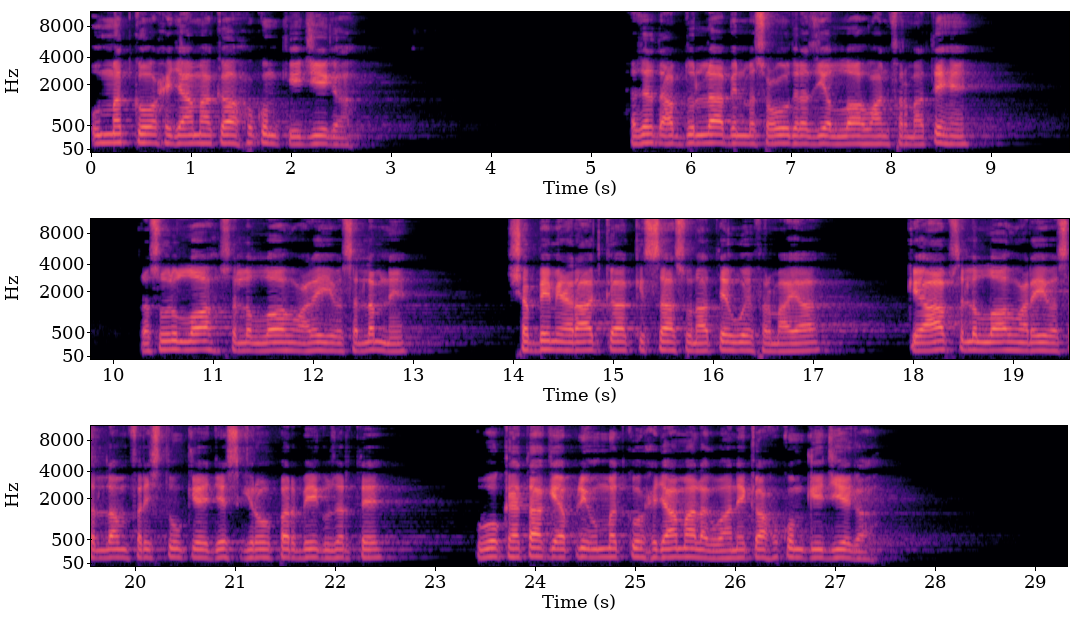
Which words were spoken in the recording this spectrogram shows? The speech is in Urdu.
امت کو حجامہ کا حکم کیجیے گا۔ حضرت عبداللہ بن مسعود رضی اللہ عنہ فرماتے ہیں، رسول اللہ صلی اللہ علیہ وسلم نے شب معراج کا قصہ سناتے ہوئے فرمایا کہ آپ صلی اللہ علیہ وسلم فرشتوں کے جس گروہ پر بھی گزرتے، وہ کہتا کہ اپنی امت کو حجامہ لگوانے کا حکم کیجیے گا۔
